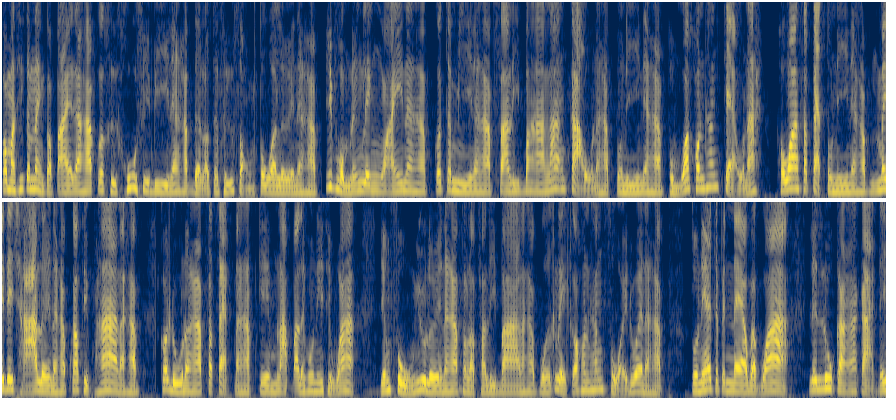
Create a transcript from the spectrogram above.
ก็มาที่ตำแหน่งต่อไปนะครับ ก็คือคู่ CB นะครับเดี๋ยวเราจะซื้อ 2 ตัวเลยนะครับ ที่ผมเล็งๆไว้นะครับ ก็จะมีนะครับซาลิบาร่างเก่านะครับ ตัวนี้นะครับ ผมว่าค่อนข้างแจ๋วนะเพราะว่าสแตตตัวนี้นะครับไม่ได้ช้าเลยนะครับ95นะครับก็ดูนะครับสแตตนะครับเกมรับอะไรพวกนี้ถือว่ายังสูงอยู่เลยนะครับสำหรับซาลิบานะครับเวิร์กเลก็ค่อนข้างสวยด้วยนะครับ ตัวนี้จะเป็นแนวแบบว่าเล่นลูกกลางอากาศได้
